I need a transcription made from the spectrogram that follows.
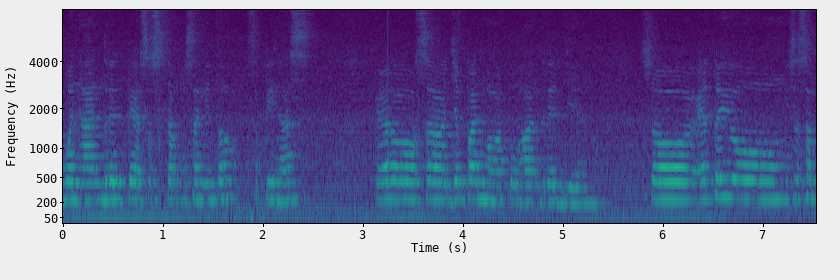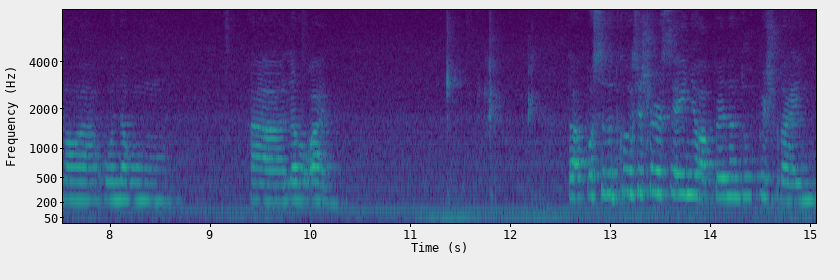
100 pesos lang isa nito sa Pinas. Pero sa Japan, mga 200 yen. So, ito yung isa sa mga una kong uh, laruan. Tapos, sunod ko i-share sa inyo after ng Lupe Shrine.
